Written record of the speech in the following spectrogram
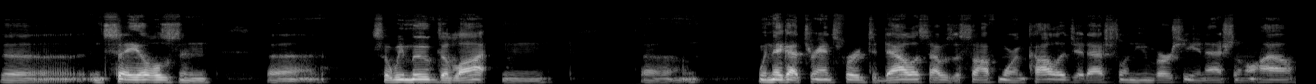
the in sales, and uh, so we moved a lot and. Um, when they got transferred to Dallas, I was a sophomore in college at Ashland University in Ashland, Ohio.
